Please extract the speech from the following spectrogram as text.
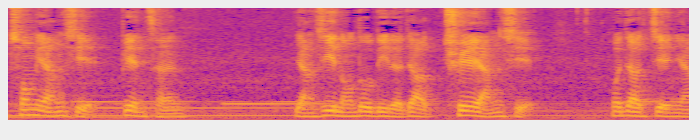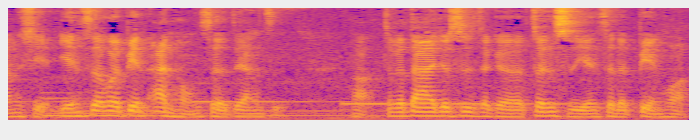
充氧血变成氧气浓度低的叫缺氧血，或叫减氧血，颜色会变暗红色这样子。啊，这个大概就是这个真实颜色的变化。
